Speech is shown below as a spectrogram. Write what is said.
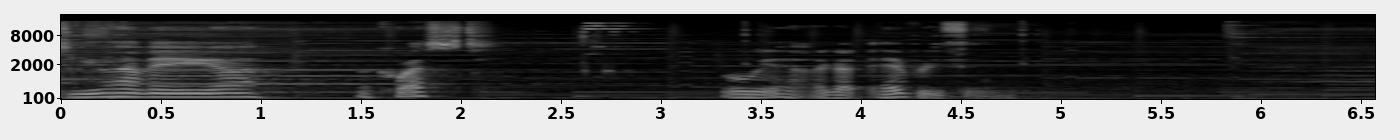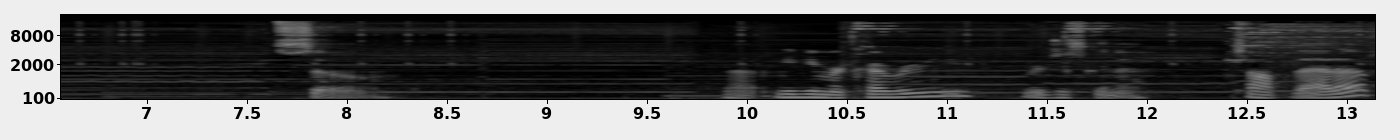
Do you have a, uh, a quest? Oh yeah, I got everything. So, uh, medium recovery, we're just gonna top that up.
